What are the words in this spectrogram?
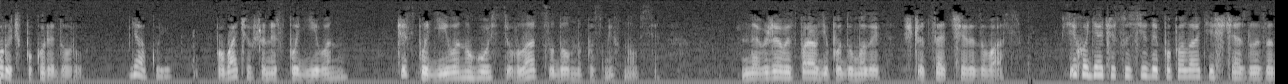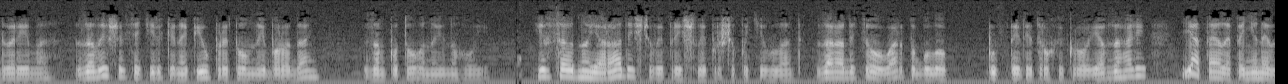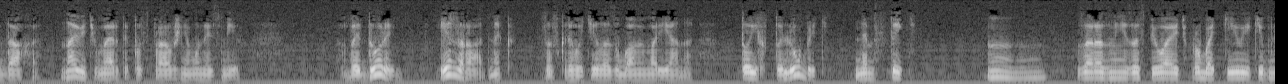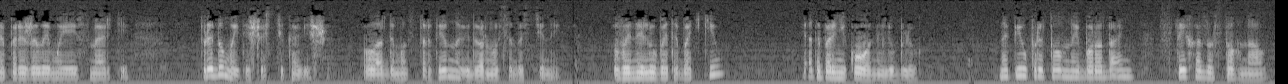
поруч по коридору. Дякую. Побачивши несподівану чи сподівану гостю, Влад судомно посміхнувся. Невже ви справді подумали, що це через вас? Всі ходячі сусіди по палаті щезли за дверима. Залишився тільки напівпритомний бородань з ампутованою ногою. І все одно я радий, що ви прийшли, прошепотів Влад. Заради цього варто було пустити трохи крові. А взагалі я телепень і невдаха, навіть вмерти по-справжньому не зміг. Ви дурень і зрадник, заскриготіла зубами Мар'яна. Той, хто любить, не мстить. Угу. Зараз мені заспівають про батьків, які б не пережили моєї смерті. Придумайте щось цікавіше. Влад демонстративно відвернувся до стіни. Ви не любите батьків? Я тепер нікого не люблю. Напівпритомний бородань стиха застогнав.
